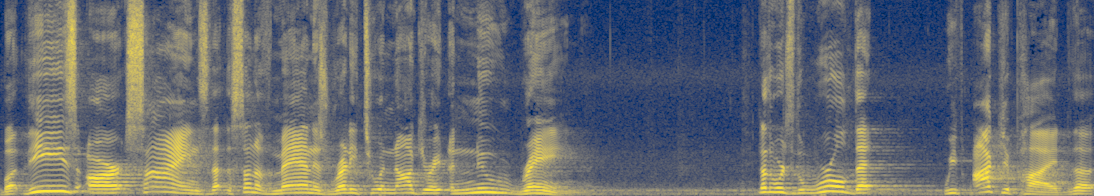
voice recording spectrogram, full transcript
But these are signs that the Son of Man is ready to inaugurate a new reign. In other words, the world that we've occupied, the,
